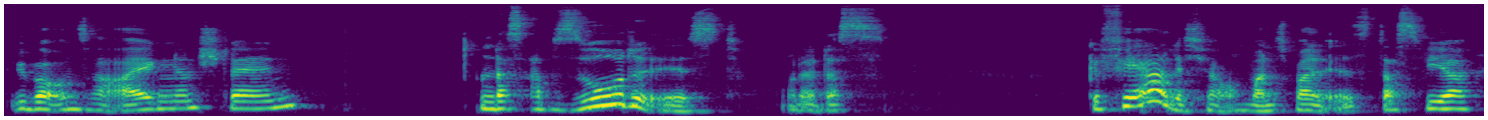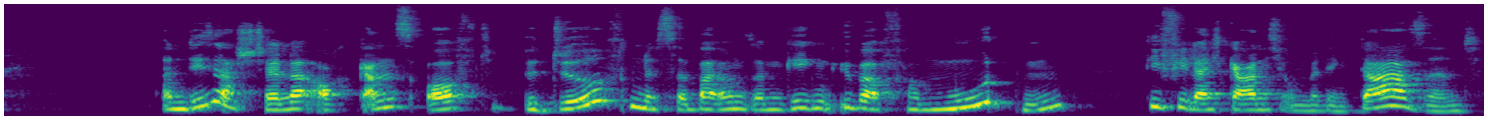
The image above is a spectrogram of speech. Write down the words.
über unsere eigenen stellen. Und das Absurde ist, oder das Gefährliche auch manchmal ist, dass wir an dieser Stelle auch ganz oft Bedürfnisse bei unserem Gegenüber vermuten, die vielleicht gar nicht unbedingt da sind.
